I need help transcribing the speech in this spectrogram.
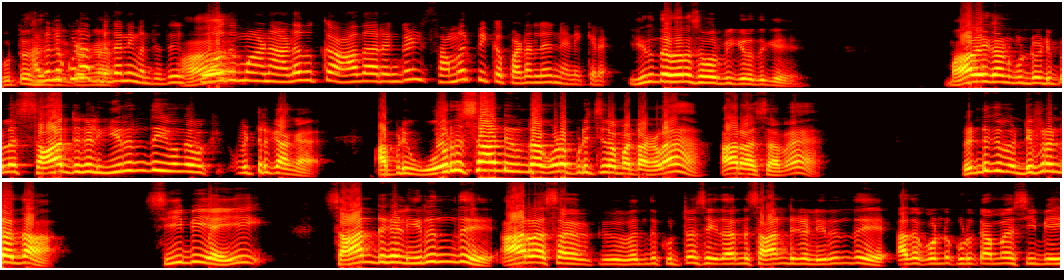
குற்றம் அதுல கூட அப்படித்தானே வந்தது. போதுமான அளவுக்கு ஆதாரங்கள் சமர்ப்பிக்கப்படலைன்னு நினைக்கிறேன். இருந்தா தானே சமர்ப்பிக்கிறதுக்கு? மாலைகான் குண்டுவெடிப்புல சான்றுகள் இருந்து இவங்க விட்டிருக்காங்க. அப்படி ஒரு சான்று இருந்தா கூட பிடிச்சிட மாட்டாங்களா? ஆராசாவை ரெண்டுக்கு டிஃப்ரெண்ட் தான் சிபிஐ சான்றுகள் இருந்து ஆராசாவுக்கு வந்து குற்றம் செய்தார்னு சான்றுகள் இருந்து அதை கொண்டு கொடுக்காம சிபிஐ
